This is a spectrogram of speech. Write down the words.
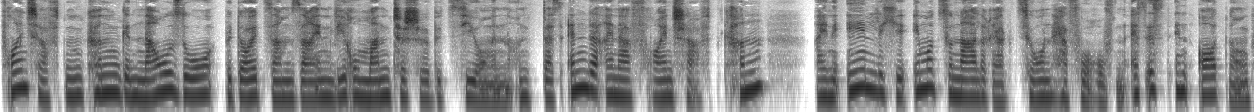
Freundschaften können genauso bedeutsam sein wie romantische Beziehungen und das Ende einer Freundschaft kann eine ähnliche emotionale Reaktion hervorrufen. Es ist in Ordnung,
